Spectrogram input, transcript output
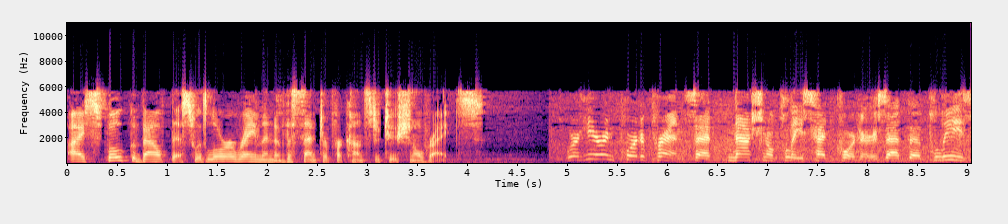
I spoke about this with Laura Raymond of the Center for Constitutional Rights. We're here in Port-au-Prince at National Police Headquarters at the Police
